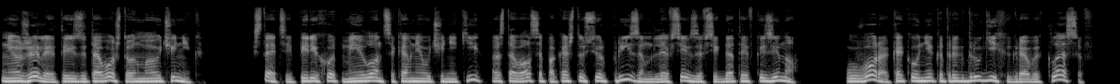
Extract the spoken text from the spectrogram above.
Неужели это из-за того, что он мой ученик? Кстати, переход Мейлонца ко мне ученики оставался пока что сюрпризом для всех завсегдатаев казино. У вора, как и у некоторых других игровых классов,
